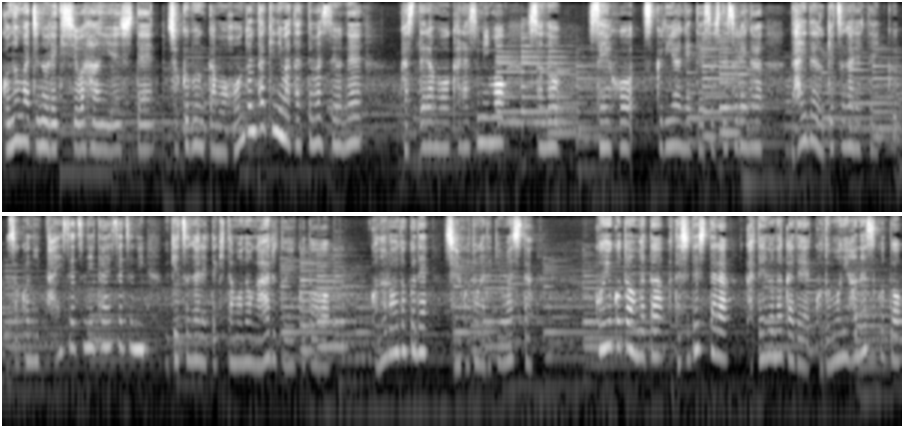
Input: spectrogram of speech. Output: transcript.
この町の歴史を反映して食文化も本当に多岐にわたってますよね。カステラもカラスミもその製法作り上げてそしてそれが代々受け継がれていく。そこに大切に大切に受け継がれてきたものがあるということをこの朗読で知ることができました。こういうことをまた私でしたら家庭の中で子供に話すこと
